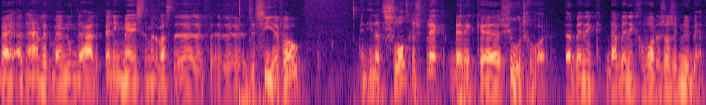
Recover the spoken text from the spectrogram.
bij uiteindelijk, wij noemden haar de penningmeester, maar dat was de, de, de CFO. En in dat slotgesprek ben ik eh Sjoerd geworden. Daar ben, ik, daar ben ik geworden zoals ik nu ben.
